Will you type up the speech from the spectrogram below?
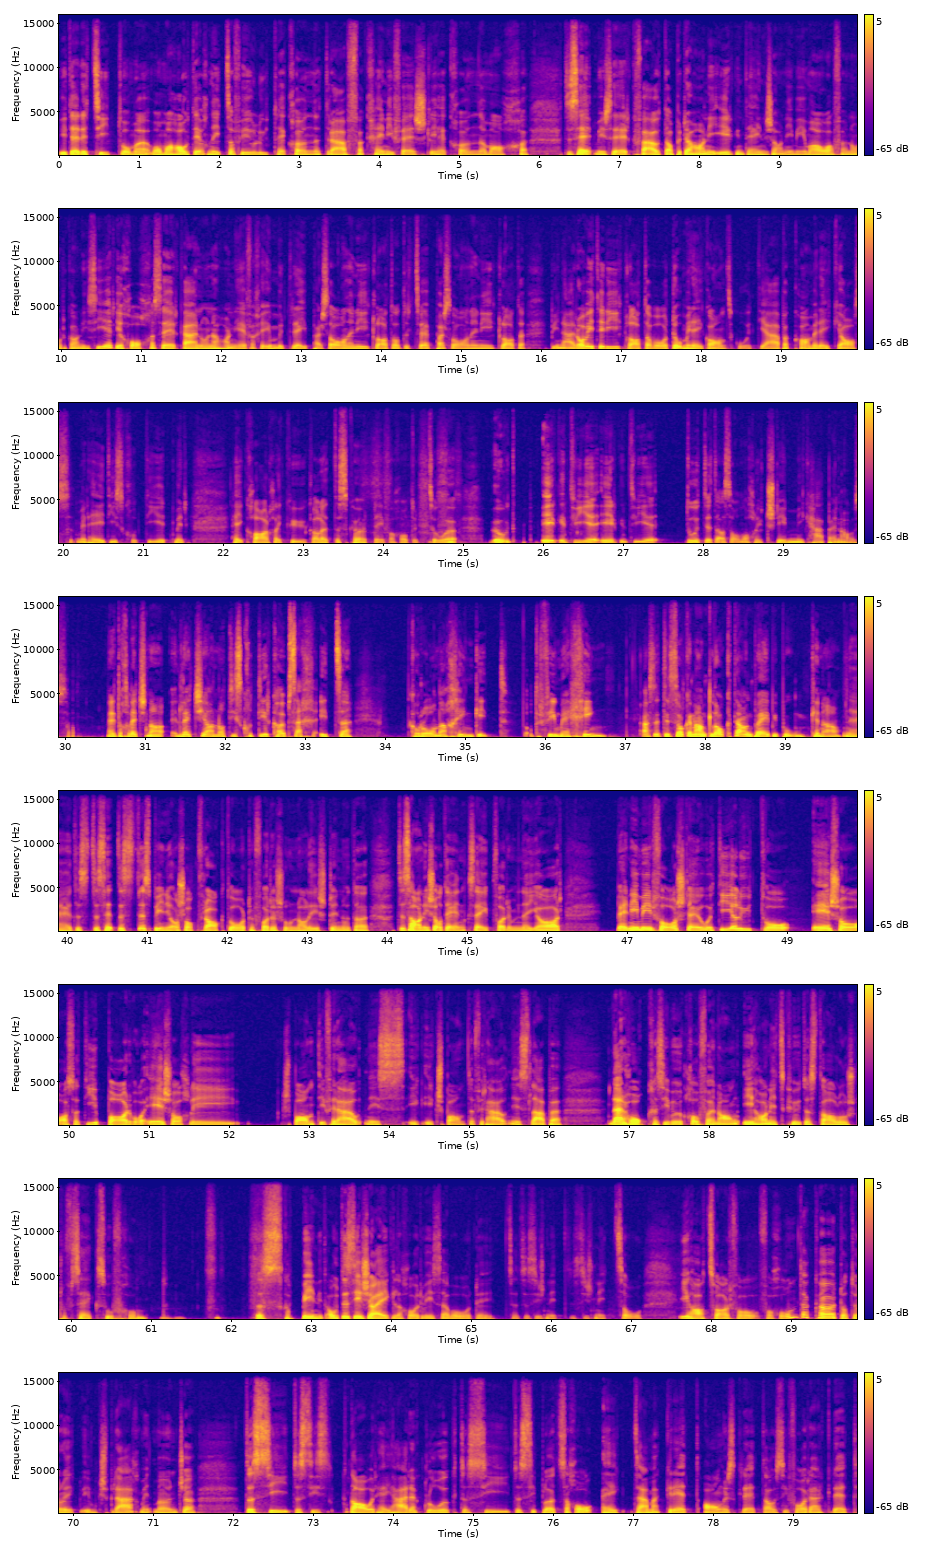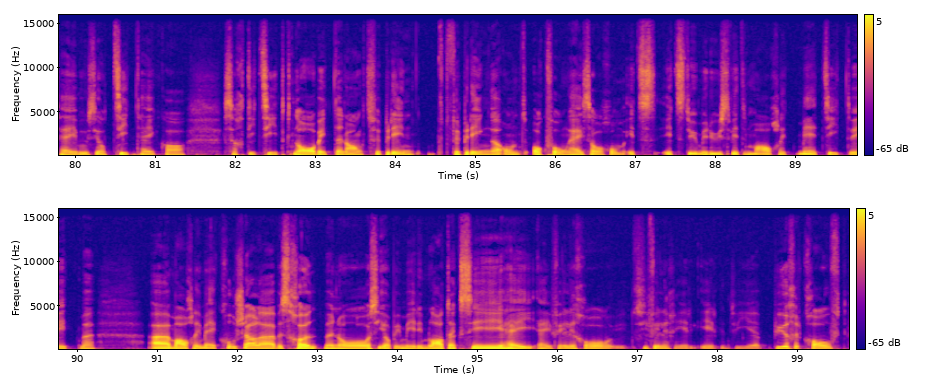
in dieser Zeit, wo man, wo man halt einfach nicht so viele Leute können treffen keine Festchen können machen. Das hat mir sehr gefällt, aber dann habe ich irgendwann mich mal organisieren. Ich koche sehr gerne und dann habe ich einfach immer drei Personen eingeladen oder zwei Personen eingeladen, bin dann auch wieder eingeladen worden und wir haben ganz gute Abende gehabt, wir haben gejasset, wir haben diskutiert, wir haben klar ein bisschen gehügelt, das gehört einfach auch dazu. Weil irgendwie, irgendwie tut ja das auch noch ein bisschen die Stimmung haben. Also. Wir haben doch letztes, Jahr noch diskutiert, ob es echt jetzt ein Corona-Kind gibt. Oder viel mehr Kinder. Also der sogenannte Lockdown-Babyboom. Genau. Nein, das, das, das, das bin ich auch schon gefragt worden von einer Journalistin. Und da, das habe ich schon dann gesagt, vor einem Jahr. wenn ich mir vorstelle, die Leute, die eh schon, also die Paar, die eh schon ein bisschen gespannte Verhältnisse, in, in gespannten Verhältnissen leben, dann hocken sie wirklich aufeinander. Ich habe nicht das Gefühl, dass da Lust auf Sex aufkommt. Mhm. Das, bin ich, oh, das ist ja eigentlich auch erwiesen worden. Das ist nicht, das ist nicht so. Ich habe zwar von, von Kunden gehört oder im Gespräch mit Menschen, dass sie, dass sie genauer haben hergeschaut dass sie, dass sie plötzlich auch haben zusammen geredet, anders geredet, als sie vorher geredet haben, weil sie auch Zeit hatten, sich die Zeit genommen, miteinander zu verbringen, und auch gefunden haben, so, komm, jetzt, jetzt tun wir uns wieder mal ein mehr Zeit widmen, äh, mal ein mehr kuscheln, was könnte man noch, sie waren bei mir im Laden, gewesen, haben, haben vielleicht auch, sie vielleicht irgendwie Bücher gekauft,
